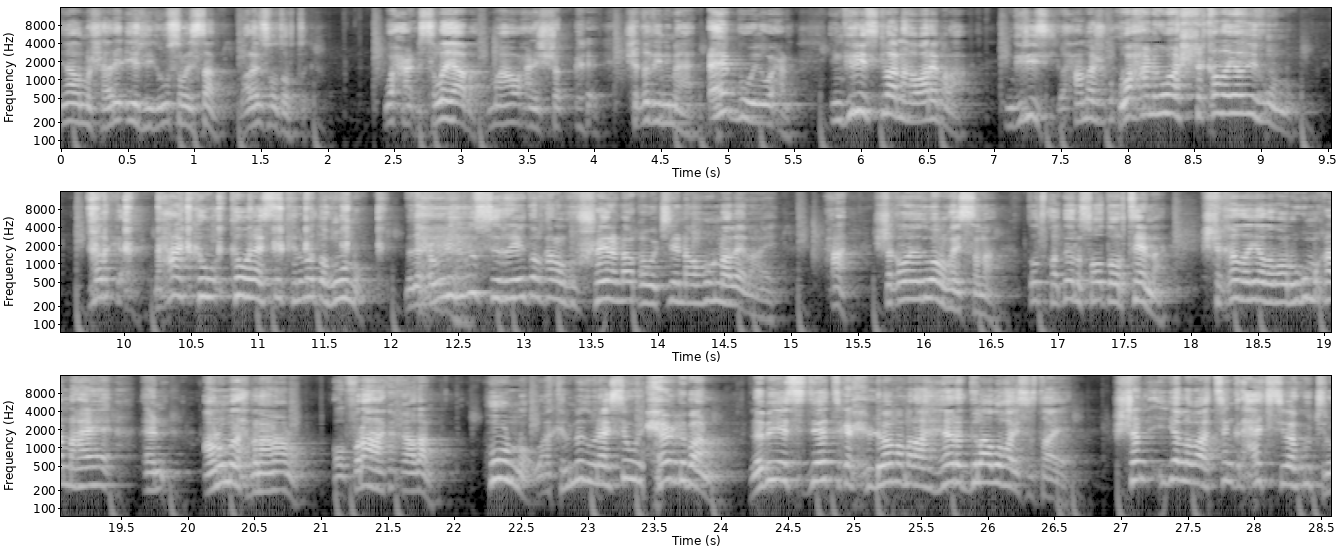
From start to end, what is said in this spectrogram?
inaad mashaariicii riga u samaysaan baa laga soo doortay. Waxaan isla yaaba maaha waxaan shaqadiini maaha. Ceeb weeye waxaan. Ingiriiski baana habaare malaha ingiriiski waxaa meesha waxaan waa shaqadayadii huuno marka maxaa ka wanaagsan kelmadda huuno madaxweynihii u sarreeyay dalkan rushaynana qaboojinayna huuna leenahay shaqadayadu waanu haysanaa dadku haddayna soo doorteenna waan aanu madax banaanaano oo faraha ka qaadaan waa kelmad wanaagsan wey xildhibaan haysataaye. Shan iyo labaatan garxajisi baa ku jira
